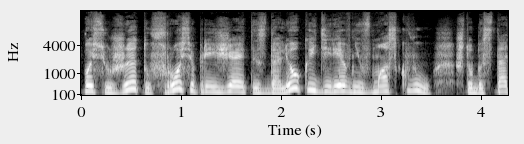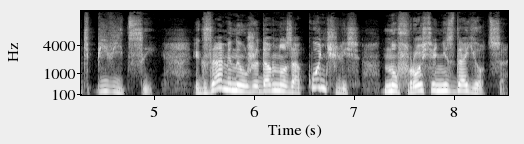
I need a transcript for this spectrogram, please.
По сюжету Фрося приезжает из далекой деревни в Москву, чтобы стать певицей. Экзамены уже давно закончились, но Фрося не сдается.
